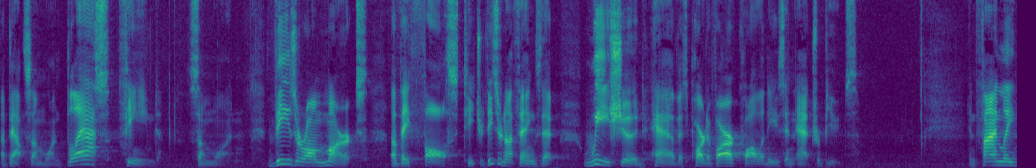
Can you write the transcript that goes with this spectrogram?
about someone, blasphemed someone? These are all marks of a false teacher. These are not things that we should have as part of our qualities and attributes. And finally,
